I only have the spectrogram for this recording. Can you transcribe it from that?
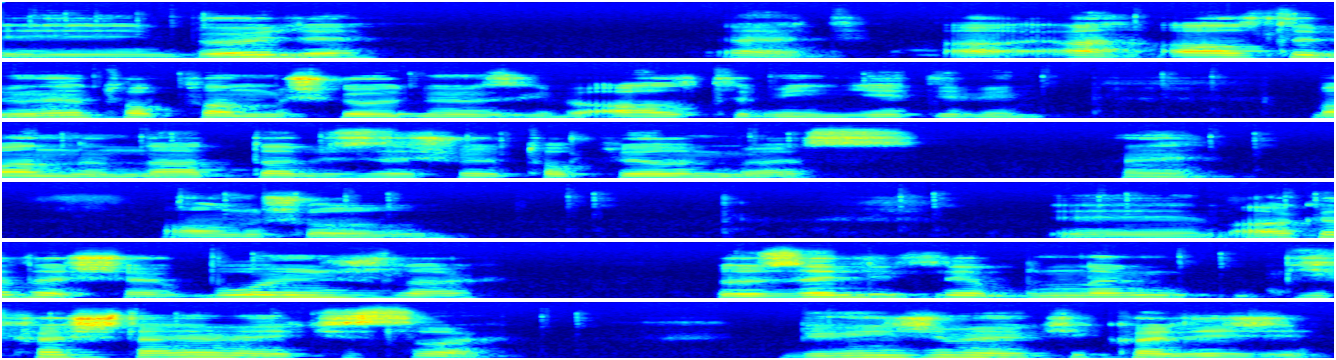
Ee, böyle evet ah, 6000'e toplanmış gördüğünüz gibi 6000 7000 bandında hatta biz de şöyle toplayalım biraz. Hani almış olalım. Ee, arkadaşlar bu oyuncular özellikle bunların birkaç tane mevkisi var. Birinci mevki kaleci.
